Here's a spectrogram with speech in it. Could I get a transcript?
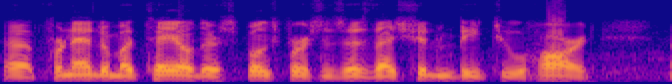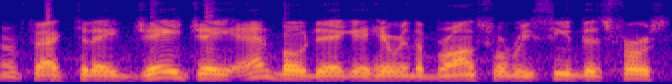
uh, Fernando Mateo, their spokesperson, says that shouldn't be too hard. And in fact, today, JJ and Bodega here in the Bronx will receive this first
